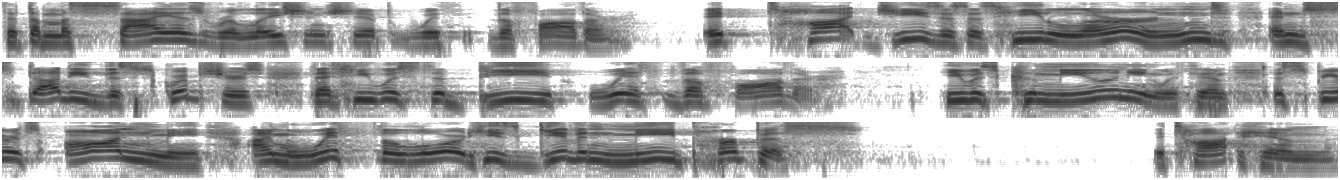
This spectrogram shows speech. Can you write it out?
that the Messiah's relationship with the Father. It taught Jesus as he learned and studied the scriptures that he was to be with the Father. He was communing with him. The Spirit's on me. I'm with the Lord. He's given me purpose. It taught him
